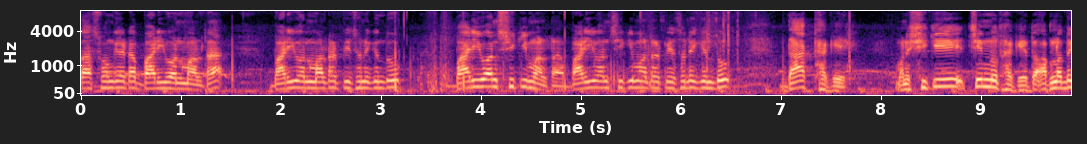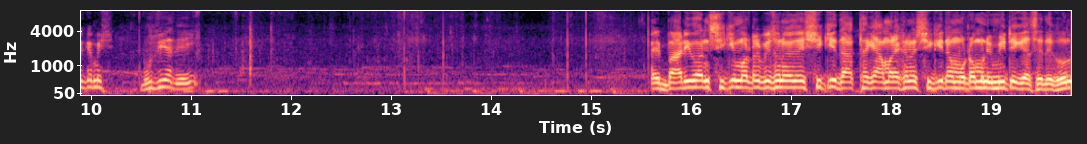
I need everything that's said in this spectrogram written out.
তার সঙ্গে এটা বাড়ি ওয়ান মালটা। বাড়ি ওয়ান মালটার পিছনে কিন্তু বাড়ি ওয়ান সিকি মালটা। বাড়ি ওয়ান সিকি মালটার পেছনে কিন্তু দাগ থাকে মানে সিকি চিহ্ন থাকে। তো আপনাদেরকে আমি বুঝিয়ে দিই এই বাড়ি ওয়ান সিকি মালটার পিছনে যে সিকি দাগ থাকে, আমার এখানে সিকিটা মোটামুটি মিটে গেছে, দেখুন।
